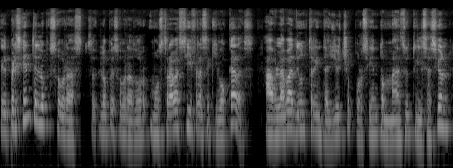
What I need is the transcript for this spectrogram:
el presidente López Obrador, mostraba cifras equivocadas. Hablaba de un 38% más de utilización,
